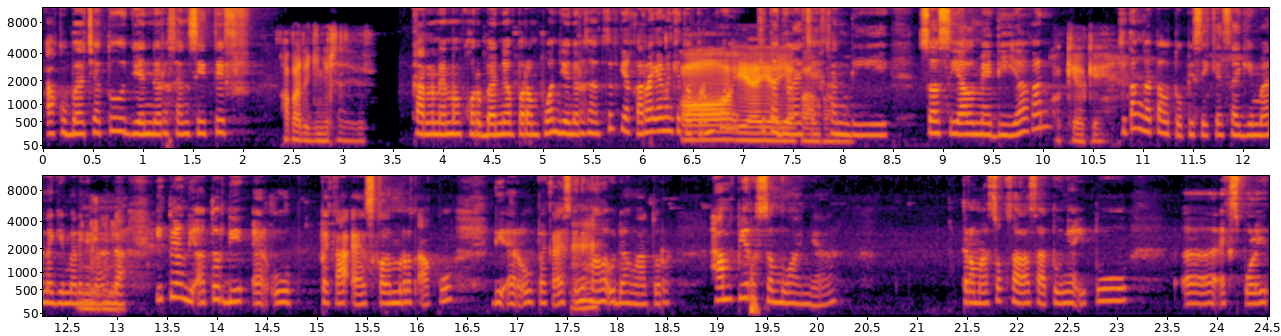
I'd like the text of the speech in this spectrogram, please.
aku baca tuh gender sensitif Apa tuh gender sensitif? karena memang korbannya perempuan gender sensitif ya karena emang kita Oh, perempuan iya, kita iya, iya, dilecehkan paham. di sosial media kan Oke, oke. kita nggak tahu tuh psikisnya gimana gimana Bener, gimana bener. nah itu yang diatur di RU PKS kalau menurut aku di RU PKS ini Hmm. malah udah ngatur hampir semuanya termasuk salah satunya itu eksploit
